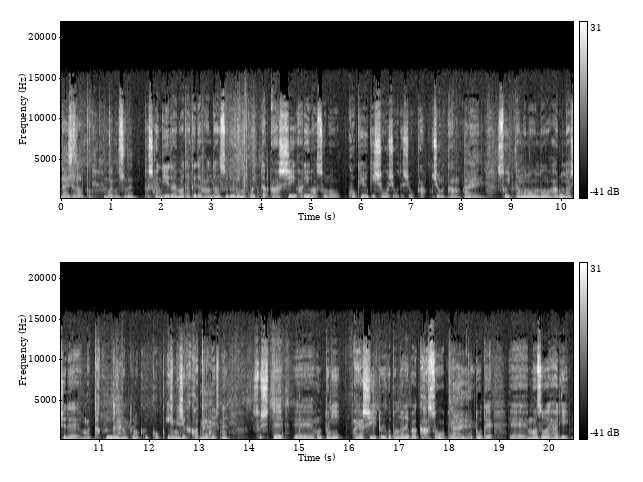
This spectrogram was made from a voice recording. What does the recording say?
大事だと思いますね。確かに D ダイマーだけで判断するよりもこういった足あるいはその呼吸器症状でしょうか循環、はい、そういったもののあるなしで全くなんとなくこうイメージが変わってくるんですね。ねそして、えー、本当に怪しいということになれば画像ということで、はい、えー、まずはやはり、う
